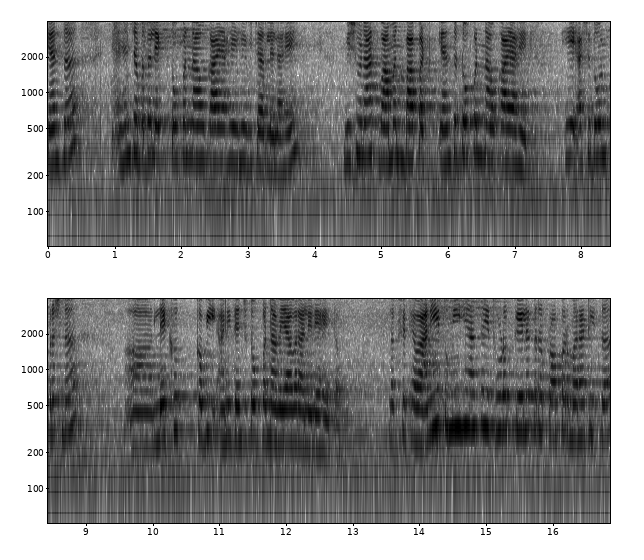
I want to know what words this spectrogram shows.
यांचं ह्यांच्याबद्दल एक टोपण नाव काय आहे हे विचारलेलं आहे. विश्वनाथ वामन बापट यांचं टोपण नाव काय आहे? हे असे दोन प्रश्न लेखक कवी आणि त्यांचे टोपण नावे यावर आलेले आहेत. लक्ष ठेवा. आणि तुम्ही हे असं हे थोडं केलं तर प्रॉपर मराठीचं.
